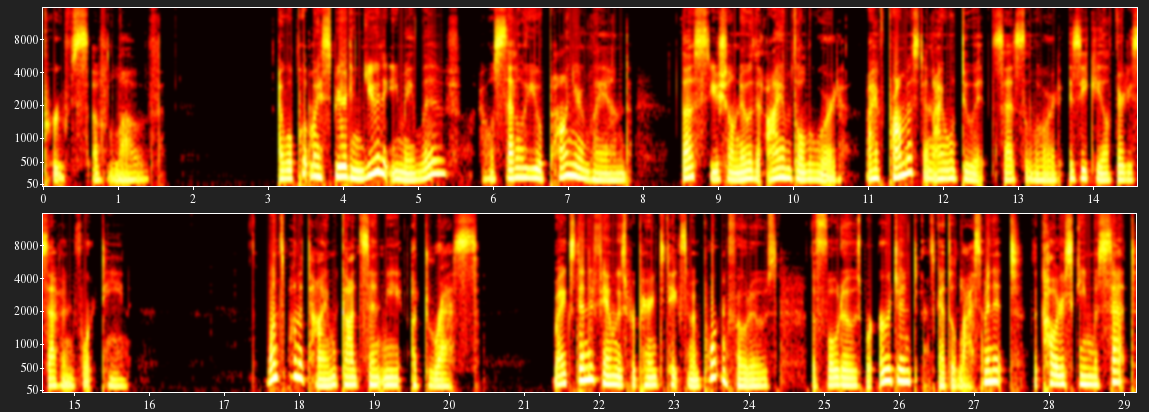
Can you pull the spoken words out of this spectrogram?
Proofs of Love. I will put my spirit in you that you may live. I will settle you upon your land. Thus you shall know that I am the Lord. I have promised and I will do it, says the Lord. Ezekiel 37 14. Once upon a time, God sent me a dress. My extended family was preparing to take some important photos. The photos were urgent and scheduled last minute. The color scheme was set,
